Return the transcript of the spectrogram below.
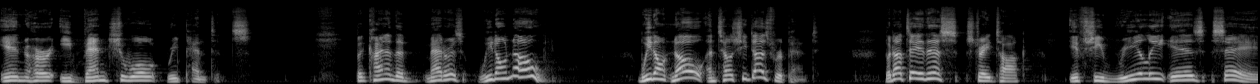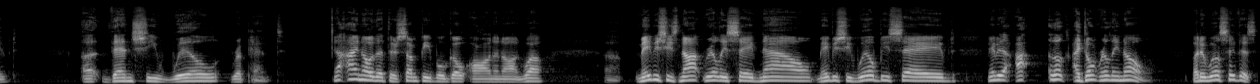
in her eventual repentance. But kind of the matter is, we don't know. We don't know until she does repent. But I'll tell you this, straight talk if she really is saved, uh, then she will repent. I know that there's some people go on and on. Well, uh, maybe she's not really saved now. Maybe she will be saved. Maybe I, look, I don't really know, but I will say this:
